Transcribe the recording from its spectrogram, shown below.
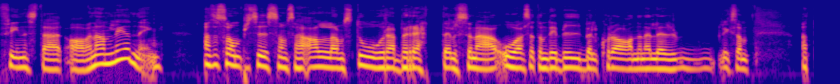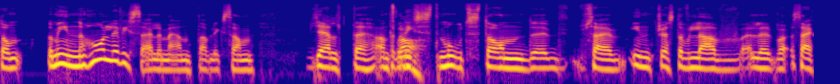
finns där av en anledning. Alltså som, precis som så här, alla de stora berättelserna, oavsett om det är Bibeln, Koranen eller liksom, att de, de innehåller vissa element av liksom hjälte, antagonist, motstånd, eh, så här, interest of love. Eller, så här.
